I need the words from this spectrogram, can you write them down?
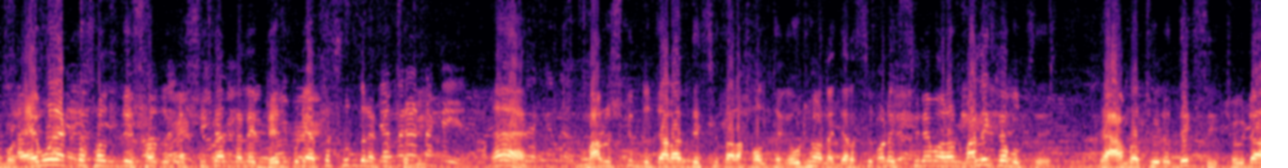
এবং এমন একটা সহযোগী সহযোগের শিকার তাহলে ডেট বলে এত সুন্দর একটা ছবি। হ্যাঁ মানুষ কিন্তু যারা দেখছে তারা হল থেকে উঠেও না যারা অনেক সিনেমা মালিকরা বলছে যে, আমরা ছবিটা দেখছি। ছবিটা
